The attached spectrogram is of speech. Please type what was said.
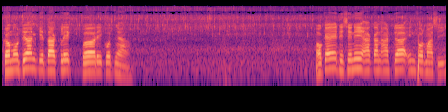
Kemudian kita klik berikutnya. Oke, di sini akan ada informasi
